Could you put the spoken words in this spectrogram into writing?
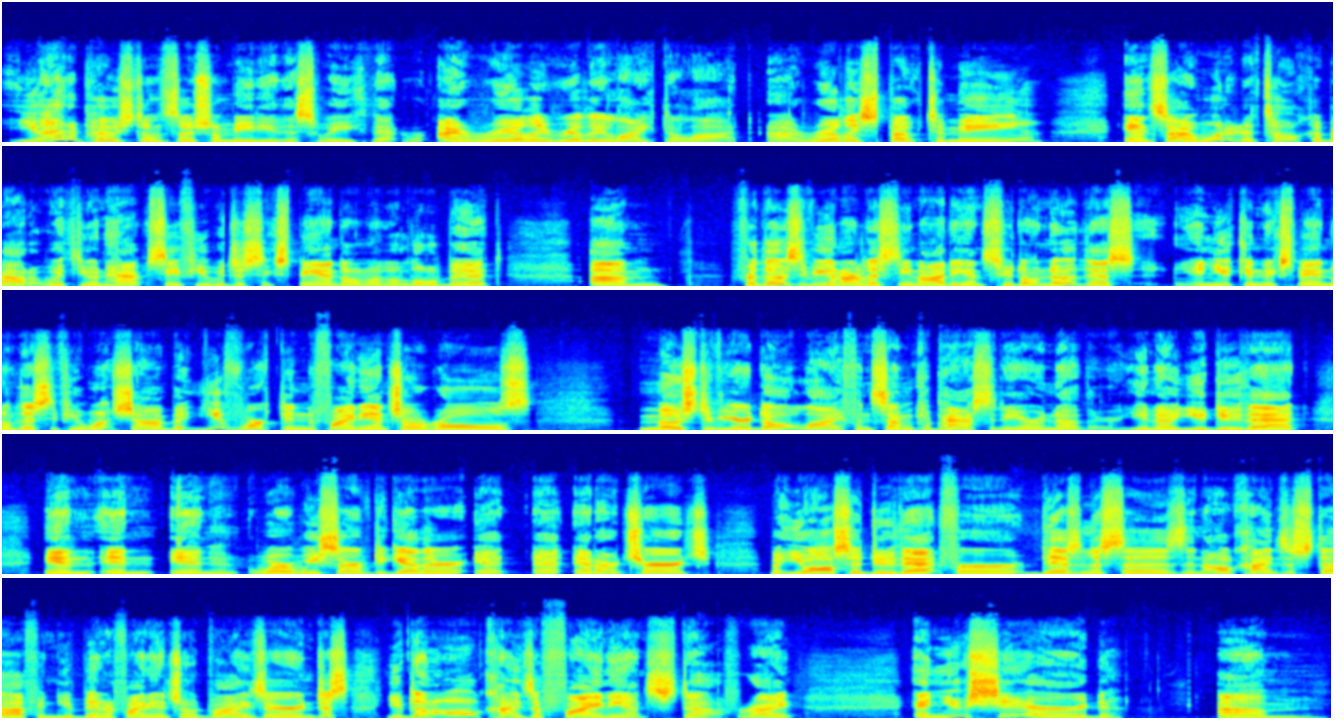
you had a post on social media this week that I really, really liked a lot. Uh, really spoke to me, and so I wanted to talk about it with you and have see if you would just expand on it a little bit. Um, for those of you in our listening audience who don't know this, and you can expand on this if you want, Sean, but you've worked in the financial roles most of your adult life in some capacity or another. You know, you do that in in in yeah. where we serve together at, at at our church but you also do that for businesses and all kinds of stuff. And you've been a financial advisor and just you've done all kinds of finance stuff, right? And you shared, um,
